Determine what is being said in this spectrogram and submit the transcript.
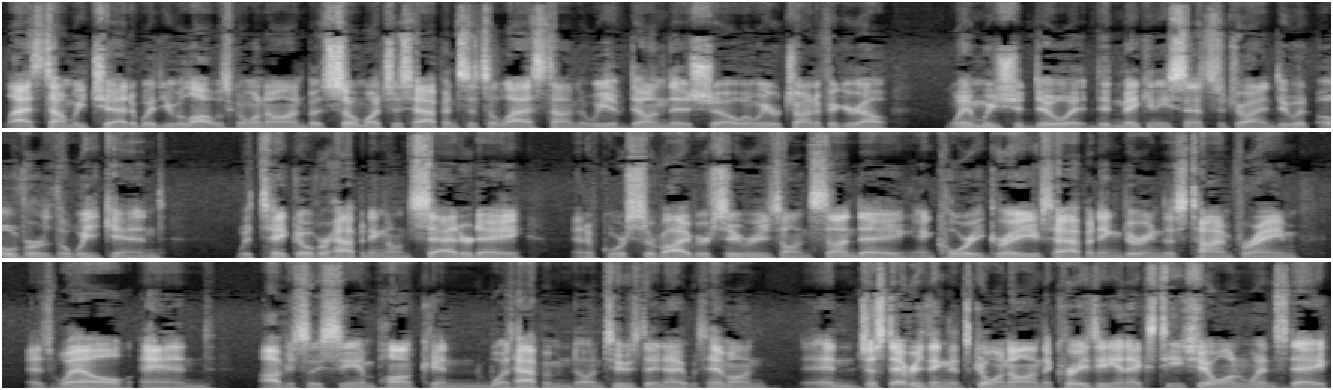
Last time we chatted with you, a lot was going on, but so much has happened since the last time that we have done this show, and we were trying to figure out when we should do it. Didn't make any sense to try and do it over the weekend with Takeover happening on Saturday, and of course Survivor Series on Sunday, and Corey Graves happening during this time frame as well, and obviously CM Punk and what happened on Tuesday night with him on, and just everything that's going on. The crazy NXT show on Wednesday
